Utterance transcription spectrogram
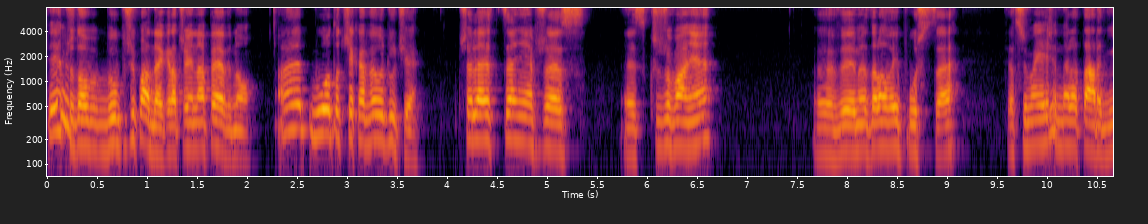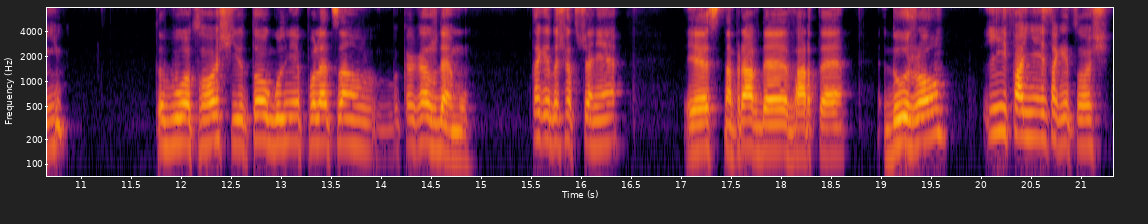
Wiem, że to był przypadek, raczej na pewno, ale było to ciekawe uczucie. Przelecenie przez e, skrzyżowanie e, w metalowej puszce, zatrzymanie się na latarni, to było coś i to ogólnie polecam ka- każdemu. Takie doświadczenie jest naprawdę warte dużo i fajnie jest takie coś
